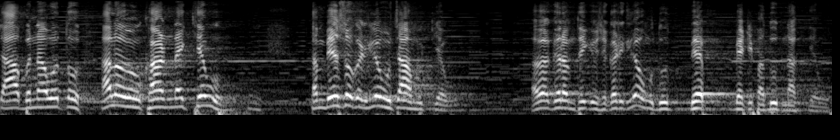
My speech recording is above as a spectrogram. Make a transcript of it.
ચા બનાવો તો હાલો ખાંડ નાખી આવું તમે બેસો, ઘડીક લો હું ચા મૂકી આવું. હવે ગરમ થઈ ગયું છે, ઘડીક લો હું દૂધ, બે બે ટીપા દૂધ નાખતી આવું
